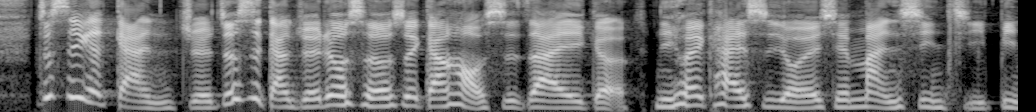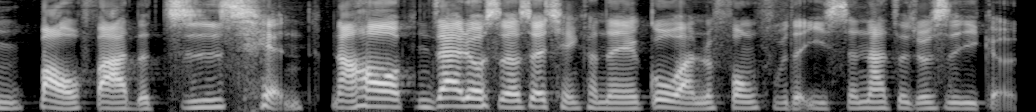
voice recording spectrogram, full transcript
就是一个感觉，就是感觉六十二岁刚好是在一个你会开始有一些慢性疾病爆发的之前，然后你在六十二岁前可能也过完了丰富的一生，那这就是一个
